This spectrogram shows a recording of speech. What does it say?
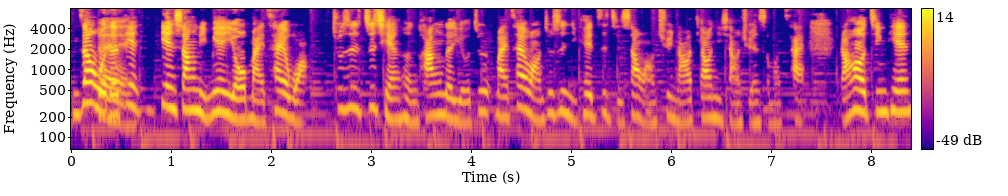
你知道我的电电商里面有买菜网，就是之前很夯的，有就是买菜网，就是你可以自己上网去，然后挑你想选什么菜，然后今天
